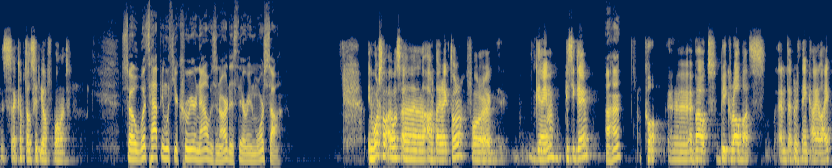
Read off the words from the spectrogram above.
It's a capital city of Poland. So, what's happening with your career now as an artist there in Warsaw? In Warsaw, I was an art director for a game, PC game, uh-huh. co- uh, about big robots and everything I like.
